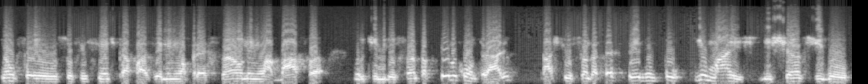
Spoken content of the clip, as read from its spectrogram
não foi o suficiente para fazer nenhuma pressão, nenhuma abafa no time do Santa. Pelo contrário, acho que o Santa até teve um pouquinho mais de chance de gol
